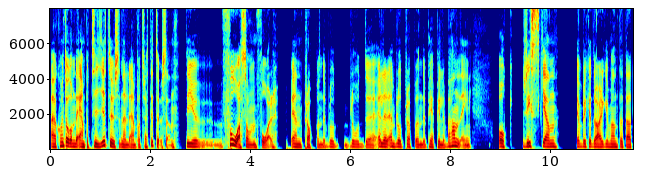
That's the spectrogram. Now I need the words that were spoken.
jag kommer inte ihåg om det är en på 10 000 eller en på 30 000. Det är ju få som får en, propp under blod, blod, eller en blodpropp under p-pillerbehandling. Och risken, jag brukar dra argumentet att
